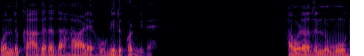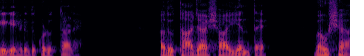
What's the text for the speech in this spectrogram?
ಒಂದು ಕಾಗದದ ಹಾಳೆ ಹುಗಿದುಕೊಂಡಿದೆ ಅವಳು ಅದನ್ನು ಮೂಗಿಗೆ ಹಿಡಿದುಕೊಳ್ಳುತ್ತಾಳೆ. ಅದು ತಾಜಾ ಶಾಯಿಯಂತೆ, ಬಹುಶಃ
